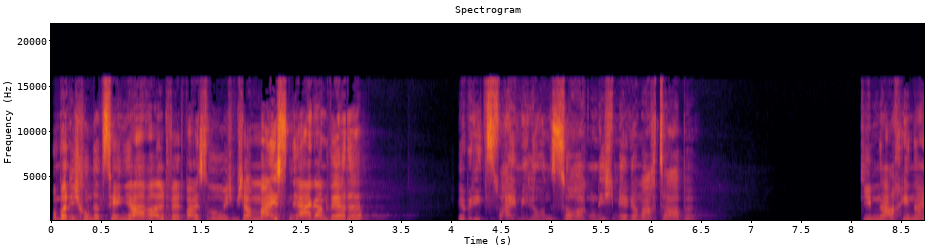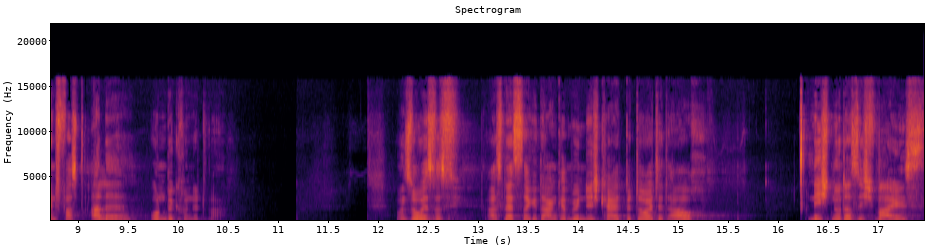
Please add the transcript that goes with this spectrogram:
Und wenn ich 110 Jahre alt werde, weißt du, wo ich mich am meisten ärgern werde? Über die zwei Millionen Sorgen, die ich mir gemacht habe. Die im Nachhinein fast alle unbegründet waren. Und so ist es als letzter Gedanke, Mündigkeit bedeutet auch, nicht nur, dass ich weiß,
